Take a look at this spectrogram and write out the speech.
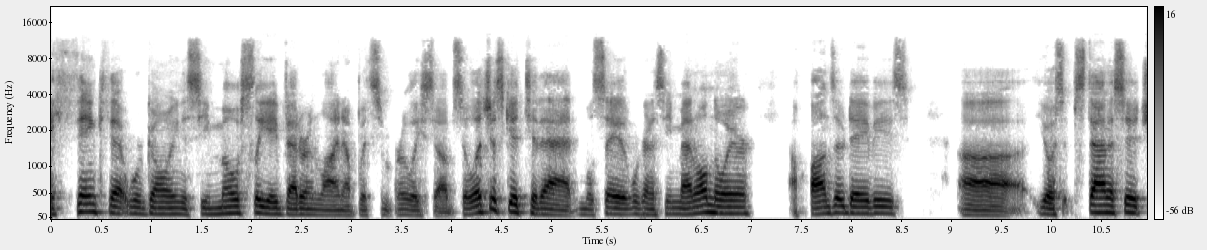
I think that we're going to see mostly a veteran lineup with some early subs. So let's just get to that. And we'll say we're going to see Manuel Neuer, Alphonso Davies, uh, Josip Stanisic,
